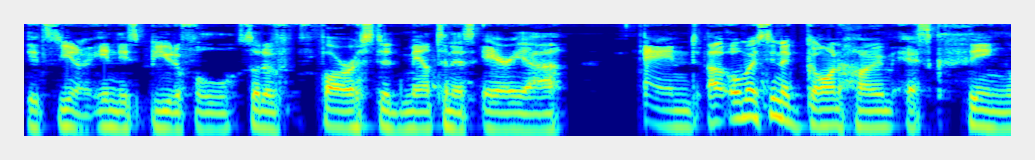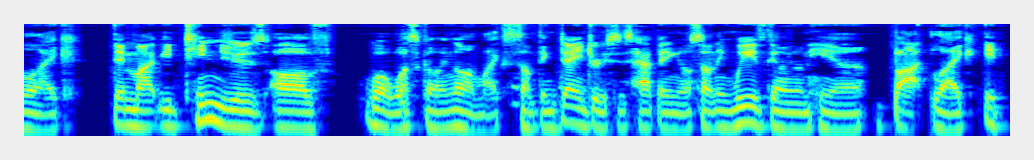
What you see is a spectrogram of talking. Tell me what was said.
it's, you know, in this beautiful sort of forested mountainous area and uh, almost in a gone home esque thing. Like there might be tinges of, well, what's going on? Like something dangerous is happening or something weird's going on here. But like it,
